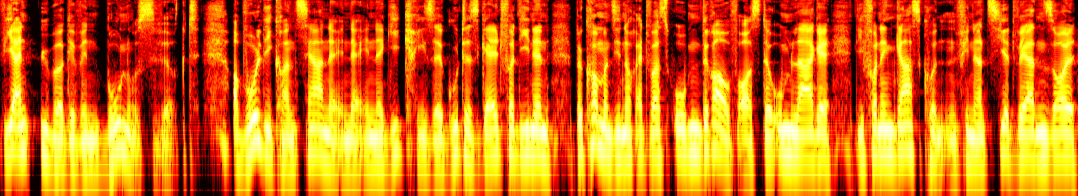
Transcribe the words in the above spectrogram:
wie ein Übergewinnbonus wirkt. Obwohl die Konzerne in der Energiekrise gutes Geld verdienen, bekommen sie noch etwas obendrauf aus der Umlage, die von den Gaskunden finanziert werden soll,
